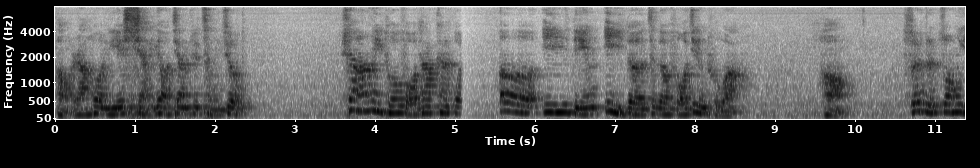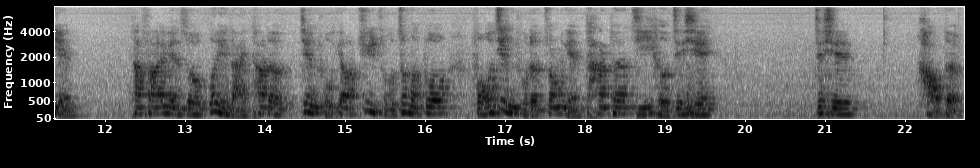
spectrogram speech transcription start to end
好，然后你也想要这样去成就，像阿弥陀佛，他看过。二一零亿的这个佛净土啊，好，所有的庄严，他发愿说，未来他的净土要具足这么多佛净土的庄严，他都要集合这些这些好的，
